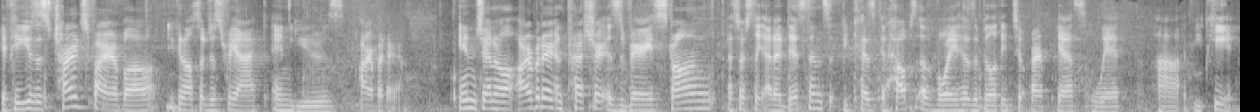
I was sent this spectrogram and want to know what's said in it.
If he uses Charge Fireball, you can also just react and use Arbiter. In general, Arbiter and Pressure is very strong, especially at a distance, because it helps avoid his ability to RPS with uh, DP.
